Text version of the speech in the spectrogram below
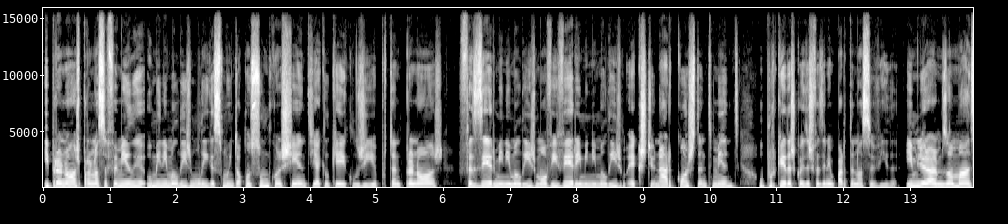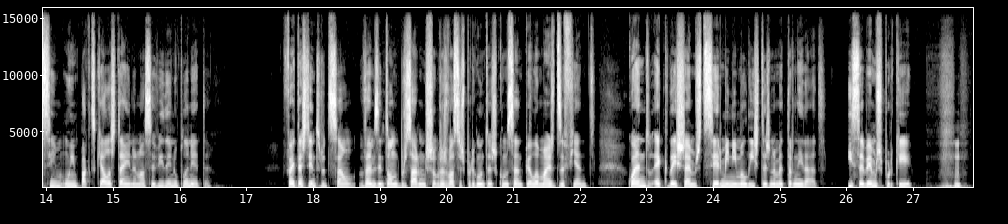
E para nós, para a nossa família, o minimalismo liga-se muito ao consumo consciente e àquilo que é a ecologia. Portanto, para nós, fazer minimalismo ou viver em minimalismo é questionar constantemente o porquê das coisas fazerem parte da nossa vida e melhorarmos ao máximo o impacto que elas têm na nossa vida e no planeta. Feita esta introdução, vamos então debruçar-nos sobre as vossas perguntas, começando pela mais desafiante. Quando é que deixamos de ser minimalistas na maternidade? E sabemos porquê?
